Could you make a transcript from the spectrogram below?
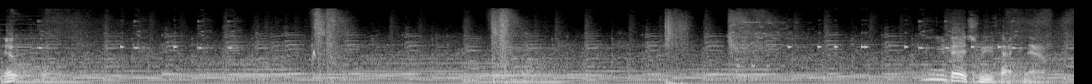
Nope. You better move back now.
